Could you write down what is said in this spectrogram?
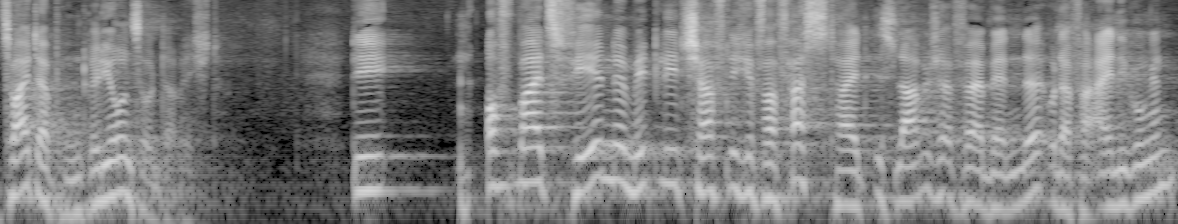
Zweiter Punkt, Religionsunterricht. Die oftmals fehlende mitgliedschaftliche Verfasstheit islamischer Verbände oder Vereinigungen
